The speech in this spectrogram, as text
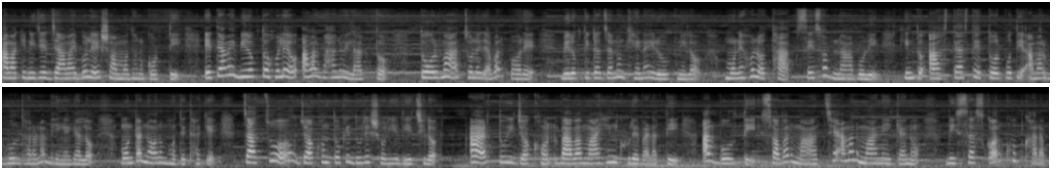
আমাকে নিজের জামাই বলে সম্বোধন করতি। এতে আমি বিরক্ত হলেও আমার ভালোই লাগতো। তোর মা চলে যাবার পরে বিরক্তিটা যেন ঘেনাই রূপ নিল। মনে হলো, থাক, সেসব না বলি। কিন্তু আস্তে আস্তে তোর প্রতি আমার ভুল ধারণা ভেঙে গেল। মনটা নরম হতে থাকে। চাচুও যখন তোকে দূরে সরিয়ে দিয়েছিল, আর তুই যখন বাবা মাহীন ঘুরে বেড়াতি আর বলতি, সবার মা আছে, আমার মা নেই কেন? বিশ্বাস কর, খুব খারাপ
